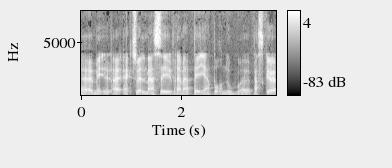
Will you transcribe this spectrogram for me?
euh, mais actuellement, c'est vraiment payant pour nous parce que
